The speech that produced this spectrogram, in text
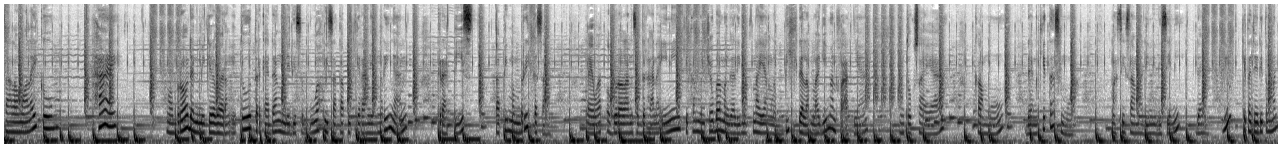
Assalamualaikum, Hai, ngobrol dan mikir bareng itu terkadang menjadi sebuah wisata pikiran yang ringan, gratis, tapi memberi kesan. Lewat obrolan sederhana ini, kita mencoba menggali makna yang lebih dalam lagi manfaatnya untuk saya, kamu, dan kita semua. Masih sama Dini di sini, dan yuk kita jadi teman.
